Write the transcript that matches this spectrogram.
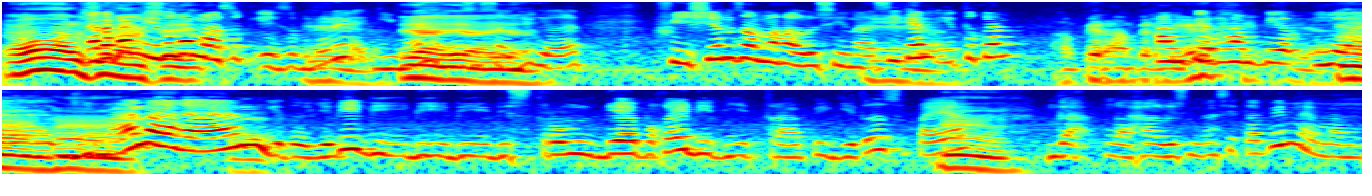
Oh, karena kan halusinasi. itu kan masuk ya sebenarnya gimana Iya, ya iya, susah iya. juga kan vision sama halusinasi kan Iya. itu kan Hampir-hampir hampir-hampir iya. ya Hmm, gimana kan gitu jadi di di di, di strum dia pokoknya di, di terapi gitu supaya Hmm. nggak nggak halusinasi tapi memang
